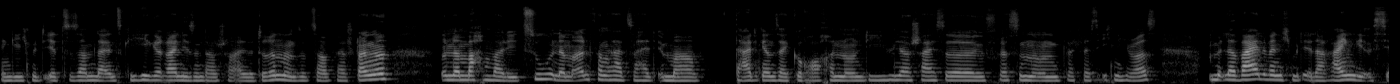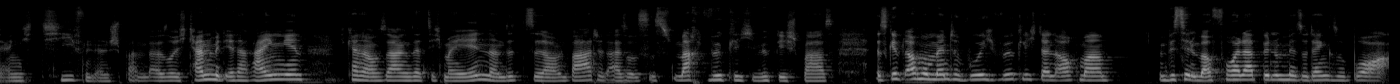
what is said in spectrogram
dann gehe ich mit ihr zusammen da ins Gehege rein. Die sind dann schon alle drin und sitzen auf der Stange. Und dann machen wir die zu. Und am Anfang hat sie halt immer da die ganze Zeit gerochen und die Hühnerscheiße gefressen und was weiß ich nicht was. Mittlerweile, wenn ich mit ihr da reingehe, ist sie eigentlich tiefenentspannt. Also ich kann mit ihr da reingehen. Ich kann auch sagen, setz dich mal hier hin, dann sitzt sie da und wartet. Also es ist, macht wirklich, wirklich Spaß. Es gibt auch Momente, wo ich wirklich dann auch mal ein bisschen überfordert bin und mir so denke, so, boah,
